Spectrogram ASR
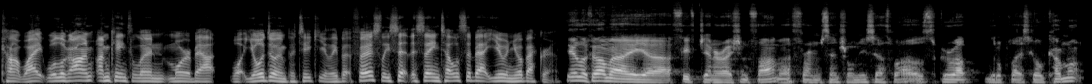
Can't wait. Well, look, I'm, I'm keen to learn more about what you're doing particularly, but firstly, set the scene. Tell us about you and your background. Yeah, look, I'm a uh, fifth generation farmer from central New South Wales. Grew up a little place called Cumnock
